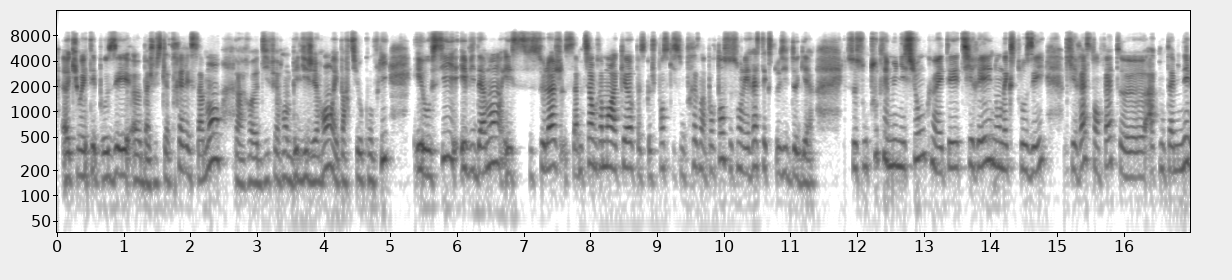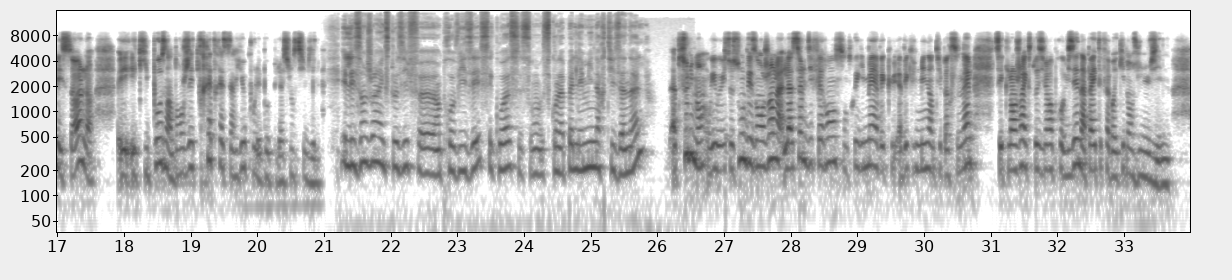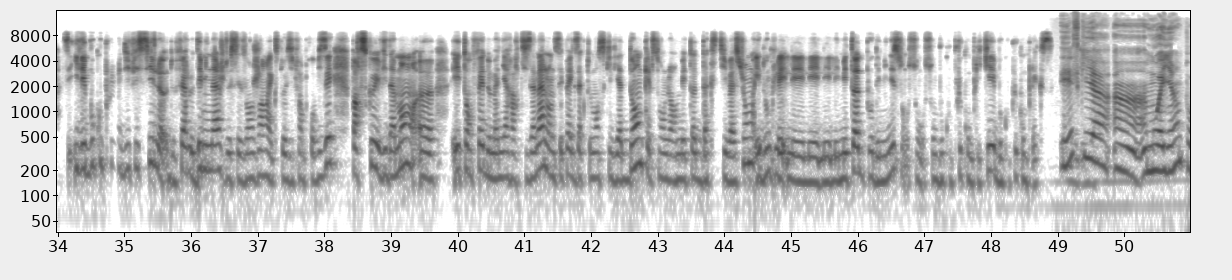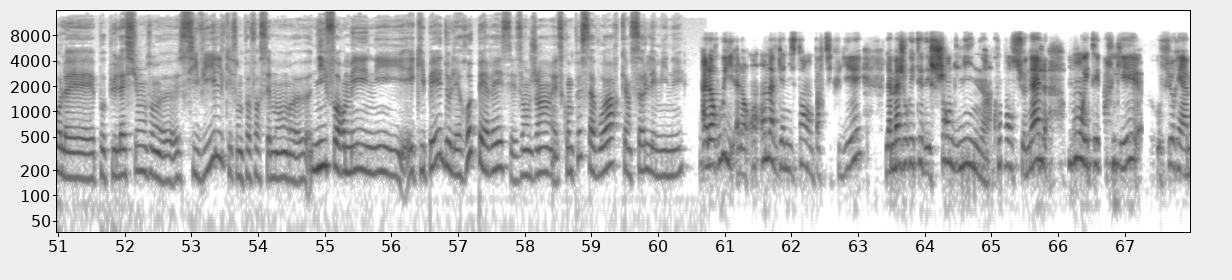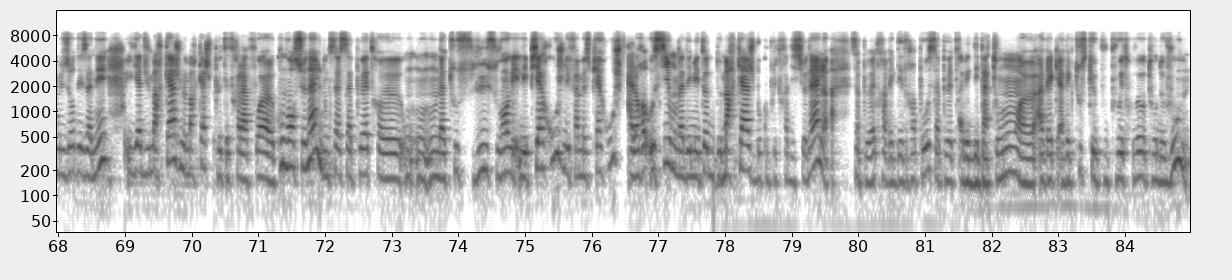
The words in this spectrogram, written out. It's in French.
euh, qui ont été posés euh, bah, jusqu'à très récemment par euh, différents belligérants et par partie au conflit. Et aussi, évidemment, et cela, ça me tient vraiment à cœur parce que je pense qu'ils sont très importants, ce sont les restes explosifs de guerre. Ce sont toutes les munitions qui ont été tirées, non explosées, qui restent en fait euh, à contaminer les sols et, et, qui posent un danger très très sérieux pour les populations civiles. Et les engins explosifs euh, improvisés, c'est quoi? Ce sont ce qu'on appelle les mines artisanales? Absolument, oui, oui. Ce sont des engins. La, seule différence, entre guillemets, avec, avec une mine antipersonnelle, c'est que l'engin explosif improvisé n'a pas été fabriqué dans une usine. Il est beaucoup plus difficile de faire le déminage de ces engins explosifs improvisés parce que, évidemment, euh, étant fait de manière artisanale, on ne sait pas exactement ce qu'il y a dedans, quelles sont leurs méthodes d'activation. Et donc, les, les, les, les, méthodes pour déminer sont, sont, sont, beaucoup plus compliquées et beaucoup plus complexes. Et est-ce qu'il y a un, un, moyen pour les populations euh, civiles qui ne sont pas forcément euh, ni formées ni équipés de les repérer, ces engins Est-ce qu'on peut savoir qu'un sol est miné? Alors oui, alors en, Afghanistan en particulier, la majorité des champs de mines conventionnels ont été marqués au fur et à mesure des années. Il y a du marquage. Le marquage peut être à la fois conventionnel, donc ça, ça peut être, on, on a tous vu souvent les, pierres rouges, les fameuses pierres rouges. Alors aussi, on a des méthodes de marquage beaucoup plus traditionnelles. Ça peut être avec des drapeaux, ça peut être avec des bâtons, euh, avec, avec tout ce que vous pouvez trouver autour de vous.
